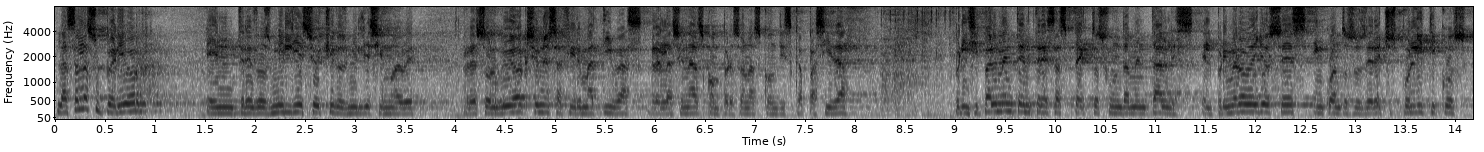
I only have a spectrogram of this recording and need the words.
La Sala Superior, entre 2018 y 2019, resolvió acciones afirmativas relacionadas con personas con discapacidad, principalmente en tres aspectos fundamentales. El primero de ellos es en cuanto a sus derechos políticos,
